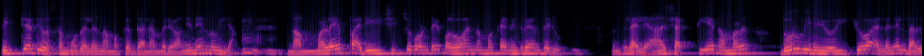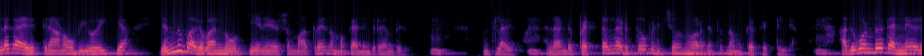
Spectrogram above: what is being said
പിറ്റേ ദിവസം മുതൽ നമുക്ക് ധനം വരും. അങ്ങനെയൊന്നുമില്ല. നമ്മളെ പരീക്ഷിച്ചു നമ്മളെ പരീക്ഷിച്ചുകൊണ്ടേ ഭഗവാൻ നമുക്ക് അനുഗ്രഹം തരൂ. മനസ്സിലായില്ലേ? ആ ശക്തിയെ നമ്മൾ ദുർവിനിയോഗിക്കുകയോ അല്ലെങ്കിൽ നല്ല കാര്യത്തിനാണോ ഉപയോഗിക്കുക എന്ന് ഭഗവാൻ നോക്കിയതിന് ശേഷം മാത്രമേ നമുക്ക് അനുഗ്രഹം തരൂ. മനസ്സിലായോ. അല്ലാണ്ട് പെട്ടെന്ന് എടുത്തോ പിടിച്ചോ എന്ന് പറഞ്ഞിട്ട് നമുക്ക് കിട്ടില്ല. അതുകൊണ്ട് തന്നെ ഒരു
